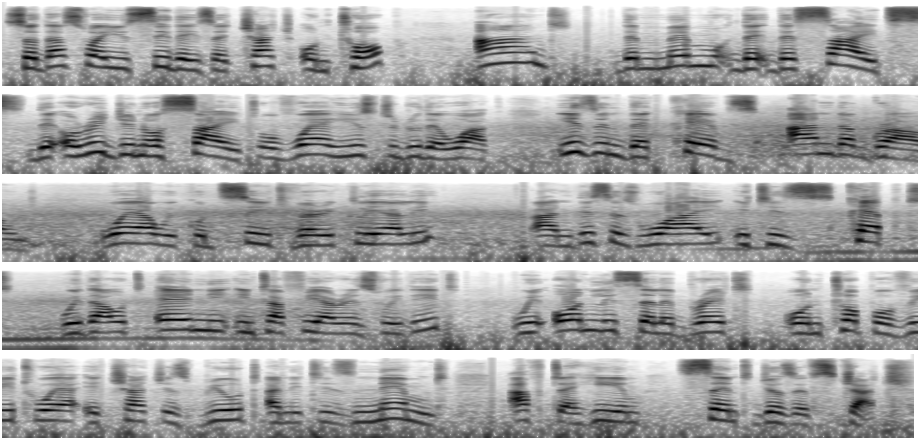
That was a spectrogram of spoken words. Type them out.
So that's why you see there is a church on top and the, memo, the, the sites, the original site of where he used to do the work is in the caves underground where we could see it very clearly. And this is why it is kept without any interference with it. We only celebrate on top of it where a church is built and it is named after him, St. Joseph's Church.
